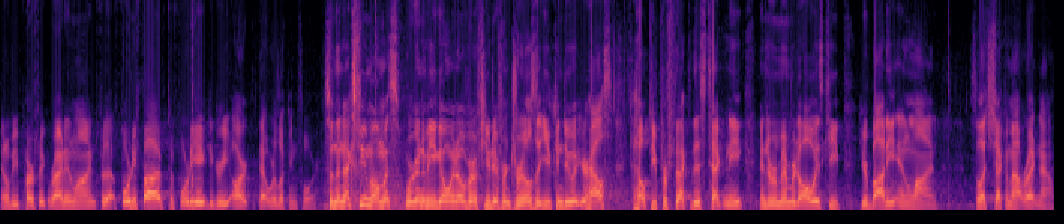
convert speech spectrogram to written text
It'll be perfect right in line for that 45 to 48 degree arc that we're looking for. So in the next few moments, we're gonna be going over a few different drills that you can do at your house to help you perfect this technique and to remember to always keep your body in line. So let's check them out right now.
